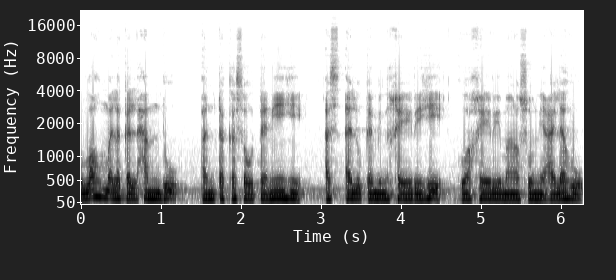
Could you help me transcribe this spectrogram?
Allahumma lakal hamdu anta kasawtanihi wa khairi ma suni'a lahu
